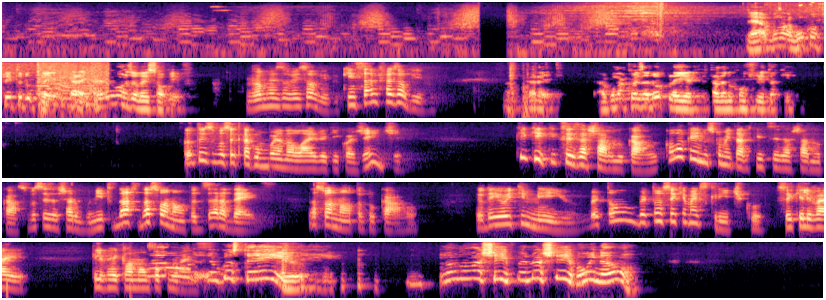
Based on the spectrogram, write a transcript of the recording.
É algum, algum conflito do player. Peraí, vamos resolver isso ao vivo. Vamos resolver isso ao vivo. Quem sabe faz ao vivo. Não, peraí. Alguma coisa do player que tá dando conflito aqui. Enquanto isso, você que está acompanhando a live aqui com a gente, o que, que, que vocês acharam do carro? Coloca aí nos comentários o que, que vocês acharam do carro. Se vocês acharam bonito, dá, dá sua nota, de 0 a 10. Dá sua nota pro carro. Eu dei 8,5. Bertão, Bertão eu sei que é mais crítico. Sei que ele vai, que ele vai reclamar um pouco mais. Eu gostei. Eu... não, não achei, eu não achei ruim, não.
